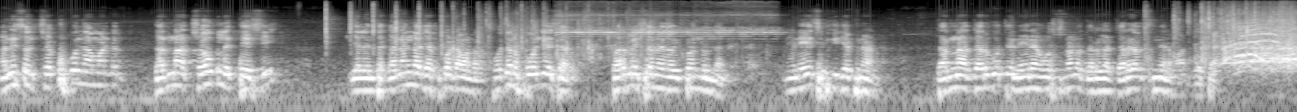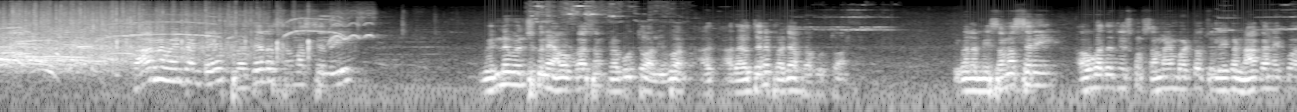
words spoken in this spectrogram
కనీసం చెప్పుకుందామంటే ధర్నా చౌకులు ఎత్తేసి వీళ్ళు ఇంత ఘనంగా చెప్పుకుంటా ఉంటారు పొద్దున ఫోన్ చేశారు. పర్మిషన్ ఏదో ఇబ్బంది ఉందని. నేను ఏసీపీకి చెప్పినాను. ధర్నా జరుగుతే నేనే వస్తున్నాను జరగ జరగాల్సిందే మాట చెప్పాను కారణం ఏంటంటే ప్రజల సమస్యలు విన్నవించుకునే అవకాశం ప్రభుత్వాలు ఇవ్వాలి అది- అవుతేనే అయితేనే ప్రజా ప్రభుత్వాలు ఇవాళ మీ సమస్యని అవగతం చేసుకుని సమయం పట్టవచ్చు లేక నాకన్నా ఎక్కువ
